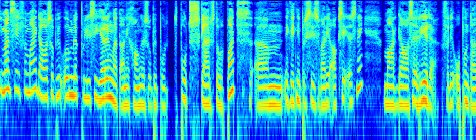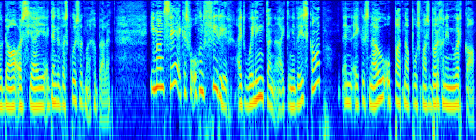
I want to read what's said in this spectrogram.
Iemand sê vir my daar's op die oomblik polisieering wat aan die gang is op die Potchefstroom pad. Ehm um, ek weet nie presies wat die aksie is nie, maar daar's 'n rede vir die oponthou daar as jy, ek dink dit was Koos wat my gebel het. Iemand sê ek is ver oggend 4 uur uit Wellington uit in die Wes-Kaap en ek is nou op pad na Posmasburg in die Noord-Kaap.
